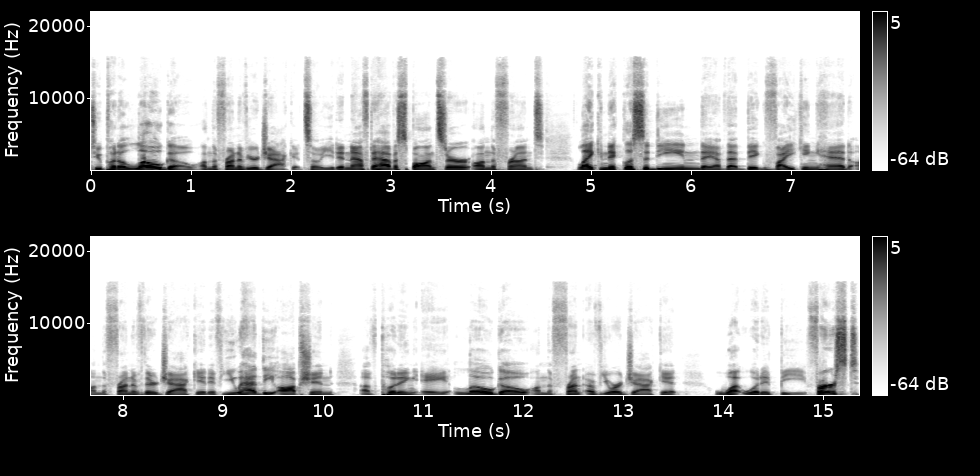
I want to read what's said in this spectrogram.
to put a logo on the front of your jacket. So you didn't have to have a sponsor on the front. Like Niklas Edin, they have that big Viking head on the front of their jacket. If you had the option of putting a logo on the front of your jacket, what would it be? First,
